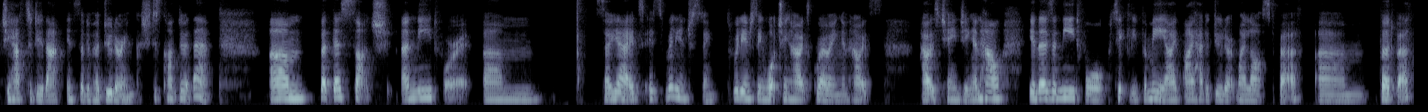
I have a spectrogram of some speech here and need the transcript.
She has to do that instead of her doulaing because she just can't do it there. Um, but there's such a need for it. Um, so yeah, it's it's really interesting. It's really interesting watching how it's growing and how it's how it's changing and how yeah, there's a need for particularly for me. I I had a doula at my last birth, um, third birth,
